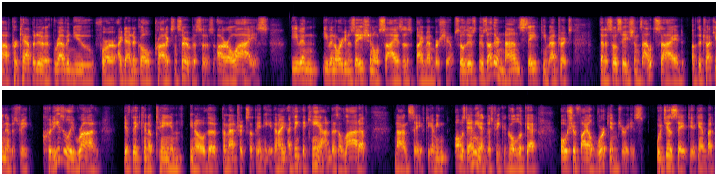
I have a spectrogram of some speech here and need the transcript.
Uh, per capita revenue for identical products and services, ROIs, even even organizational sizes by membership. So there's there's other non-safety metrics that associations outside of the trucking industry could easily run if they can obtain you know the the metrics that they need. And I, I think they can. There's a lot of non-safety. I mean almost any industry could go look at osha filed work injuries which is safety again. But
